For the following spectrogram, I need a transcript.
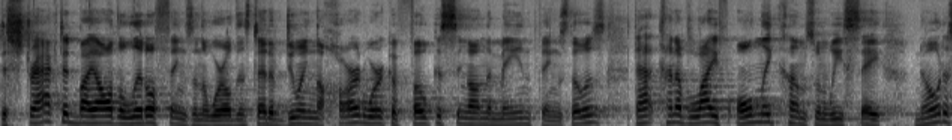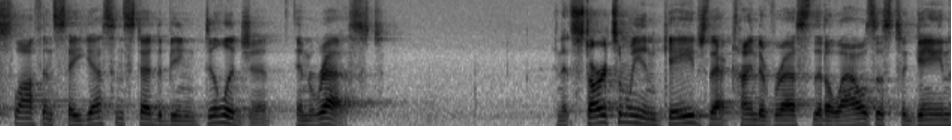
distracted by all the little things in the world instead of doing the hard work of focusing on the main things, those, that kind of life only comes when we say no to sloth and say yes instead to being diligent in rest. And it starts when we engage that kind of rest that allows us to gain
